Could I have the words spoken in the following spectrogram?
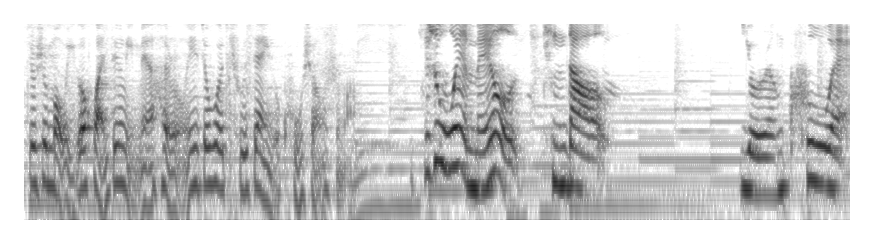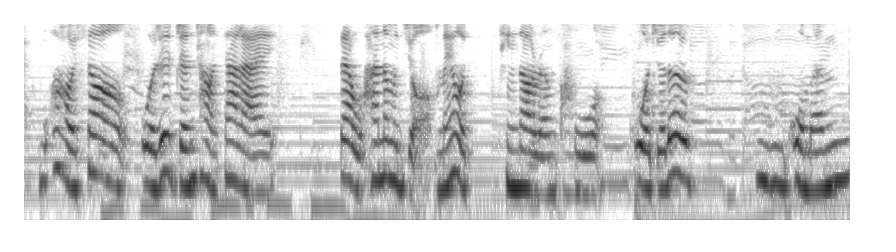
就是某一个环境里面很容易就会出现一个哭声，是吗？其实我也没有听到有人哭，哎，我好像我这整场下来，在武汉那么久，没有听到人哭，我觉得。嗯，我们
